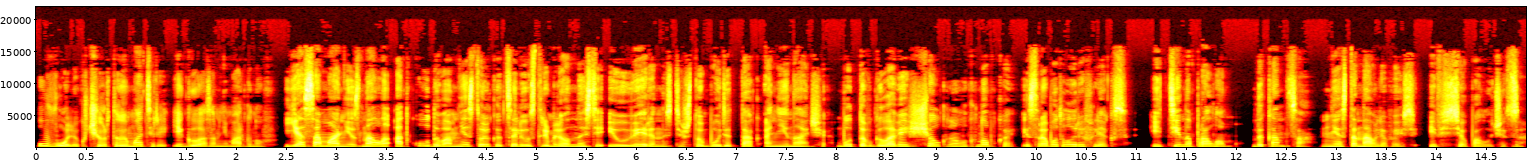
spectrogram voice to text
уволю к чертовой матери и глазом не моргнув. Я сама не знала, откуда во мне столько целеустремленности и уверенности, что будет так, а не иначе. Будто в голове щелкнула кнопка и сработал рефлекс. Идти на пролом, до конца, не останавливаясь, и все получится.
